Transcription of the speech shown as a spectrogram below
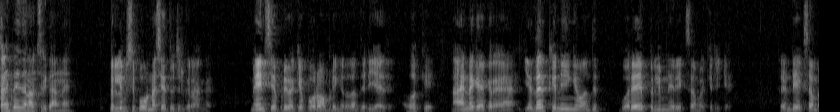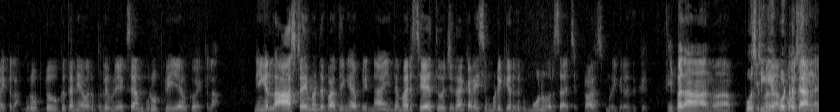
தனித்தனி தானே வச்சிருக்காங்க? ப்ரிலிம்ஸ் இப்போ ஒன்றா சேர்த்து வச்சிருக்காங்க மெயின்ஸ் எப்படி வைக்க போகிறோம் அப்படிங்கிறது தான் தெரியாது. ஓகே நான் என்ன கேட்குறேன் எதற்கு நீங்கள் வந்து ஒரே ப்ரிலிமினரி எக்ஸாம் வைக்கிறீங்க? ரெண்டு எக்ஸாம் வைக்கலாம். குரூப் டூக்கு தனியாக ஒரு ப்ரிலிமினரி எக்ஸாம் குரூப் டூ ஏவுக்கு வைக்கலாம். நீங்கள் லாஸ்ட் டைம் வந்து பார்த்தீங்க அப்படின்னா இந்த மாதிரி சேர்த்து வச்சு தான் கடைசி முடிக்கிறதுக்கு மூணு வருஷம் ஆச்சு ப்ராசஸ் முடிக்கிறதுக்கு. இப்பதான் போஸ்டிங்க இப்பதான் போட்டிருக்காங்க.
